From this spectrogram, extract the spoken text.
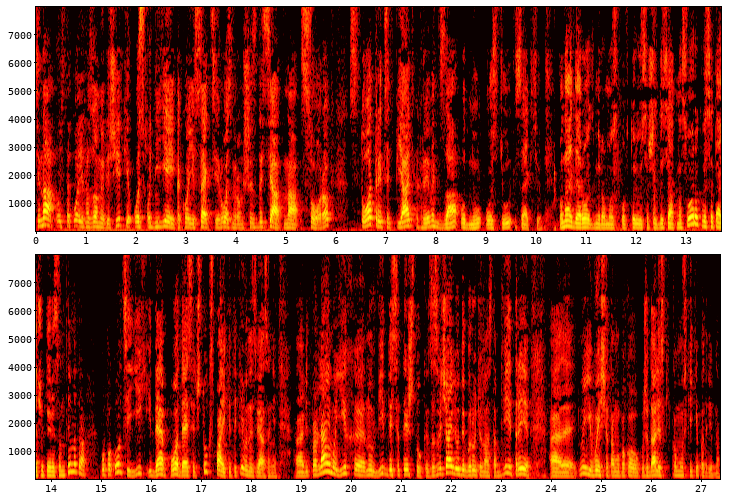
Ціна ось такої газонної решітки, ось однієї такої секції розміром 60 на 40, 135 гривень за одну ось цю секцію. Вона йде розміром, ось повторюся, 60 на 40, висота 4 см. В упаковці їх іде по 10 штук, спайки, такі вони зв'язані. Е, Відправляємо їх е, ну, від 10 штук. Зазвичай люди беруть у нас там 2-3, е, ну і вище там упаковок, уже далі кому скільки потрібно.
